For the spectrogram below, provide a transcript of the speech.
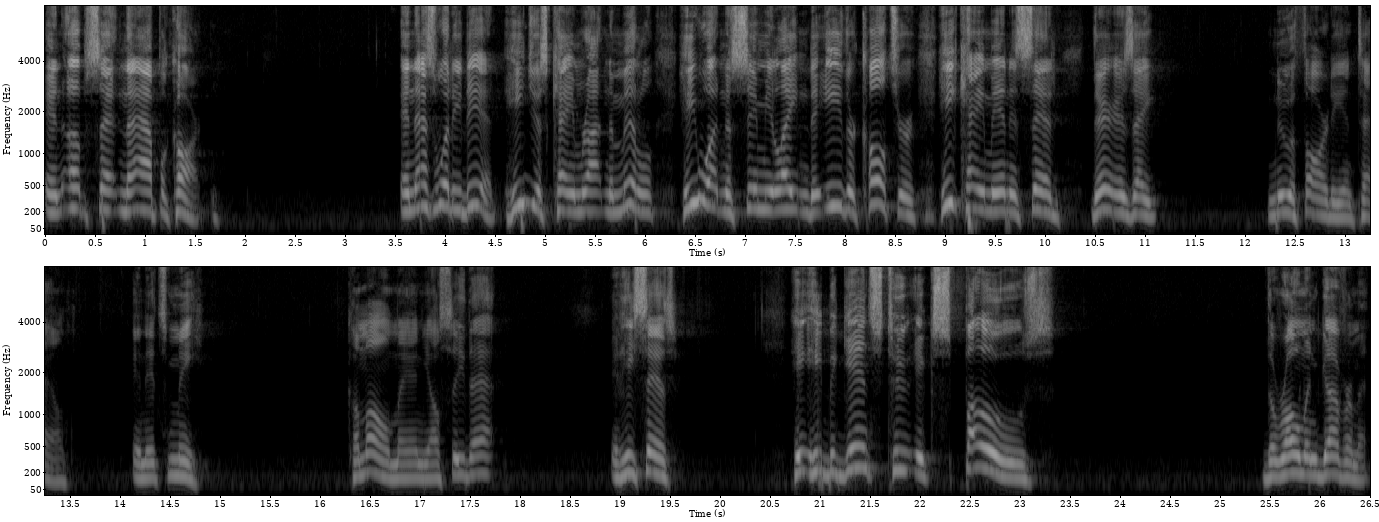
and upsetting the apple cart. And that's what he did. He just came right in the middle. He wasn't assimilating to either culture. He came in and said, There is a new authority in town, and it's me. Come on, man. Y'all see that? And he says, he, he begins to expose the Roman government.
